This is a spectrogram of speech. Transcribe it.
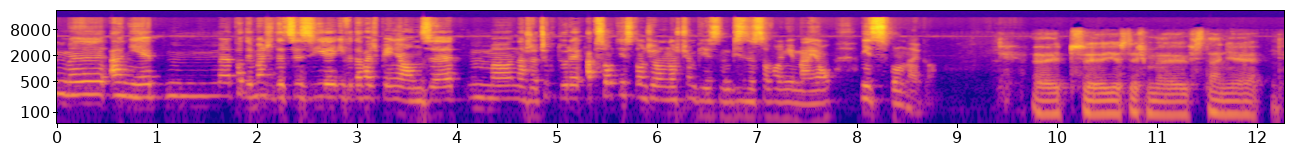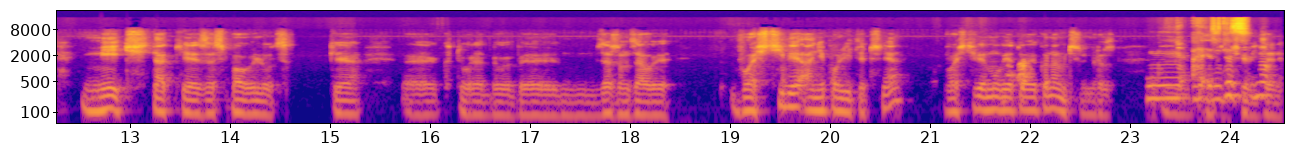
a nie podejmować decyzje i wydawać pieniądze na rzeczy, które absolutnie z tą działalnością biznesową nie mają nic wspólnego. E, czy jesteśmy w stanie mieć takie zespoły ludzkie, e, które byłyby zarządzały właściwie, a nie politycznie? Właściwie mówię to o ekonomicznym roz, mm, no,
